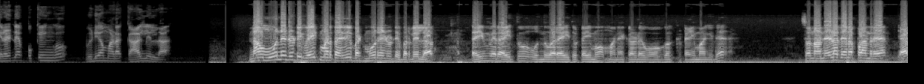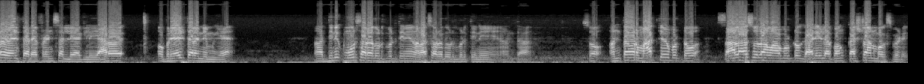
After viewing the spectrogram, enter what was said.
ಎರಡನೇ ಬುಕ್ಕಿಂಗು ವಿಡಿಯೋ ಮಾಡೋಕ್ಕಾಗಲಿಲ್ಲ. ನಾವು ಮೂರನೇ ಡ್ಯೂಟಿಗೆ ವೆಯ್ಟ್ ಮಾಡ್ತಾ ಇದ್ವಿ ಬಟ್ ಮೂರನೇ ಡ್ಯೂಟಿ ಬರಲಿಲ್ಲ. ಟೈಮ್ ಬೇರೆ ಆಯಿತು, ಒಂದೂವರೆ ಆಯಿತು ಟೈಮು ಮನೆ ಕಡೆ ಹೋಗೋಕ್ಕೆ ಟೈಮ್ ಆಗಿದೆ. ಸೊ ನಾನು ಹೇಳೋದೇನಪ್ಪ ಅಂದರೆ, ಯಾರೋ ಹೇಳ್ತಾರೆ ಫ್ರೆಂಡ್ಸಲ್ಲಿ ಆಗಲಿ, ಯಾರೋ ಒಬ್ರು ಹೇಳ್ತಾರೆ ನಿಮಗೆ ದಿನಕ್ಕೆ ಮೂರು ಸಾವಿರ ದುಡ್ದು ಬಿಡ್ತೀನಿ, ನಾಲ್ಕು ಸಾವಿರ ದುಡ್ದು ಬಿಡ್ತೀನಿ ಅಂತ. ಸೊ ಅಂಥವ್ರ ಮಾತು ಕೇಳ್ಬಿಟ್ಟು, ಸಾಲ ಸುಲ ಮಾಡಿಬಿಟ್ಟು ಗಾಡಿ ಹಾಕೊಂಡು ಕಷ್ಟ ಅನ್ಭವಿಸ್ಬೇಡಿ.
